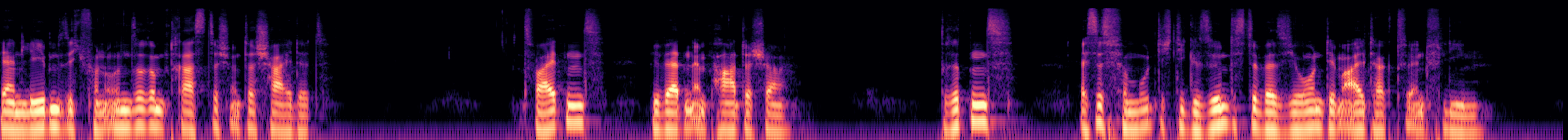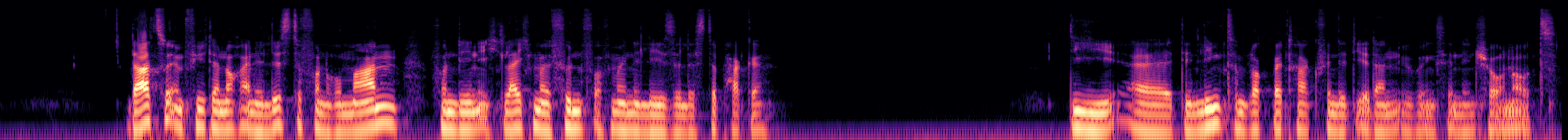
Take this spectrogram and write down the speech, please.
deren Leben sich von unserem drastisch unterscheidet. Zweitens, wir werden empathischer. Drittens, es ist vermutlich die gesündeste Version, dem Alltag zu entfliehen. Dazu empfiehlt er noch eine Liste von Romanen, von denen ich gleich mal fünf auf meine Leseliste packe. Die, äh, den Link zum Blogbeitrag findet ihr dann übrigens in den Show Notes.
